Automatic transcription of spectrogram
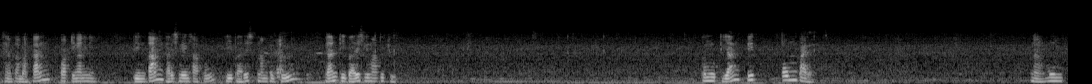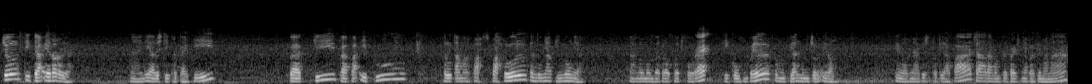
Saya tambahkan codingan ini bintang garis miring 1 di baris 67 dan di baris 57 kemudian klik compile. Nah muncul tiga error ya. Nah ini harus diperbaiki. Bagi bapak ibu terutama Pak Fahrul tentunya bingung ya. Kalau membuat robot korek di compile kemudian muncul error. Errornya itu seperti apa cara memperbaikinya bagaimana?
